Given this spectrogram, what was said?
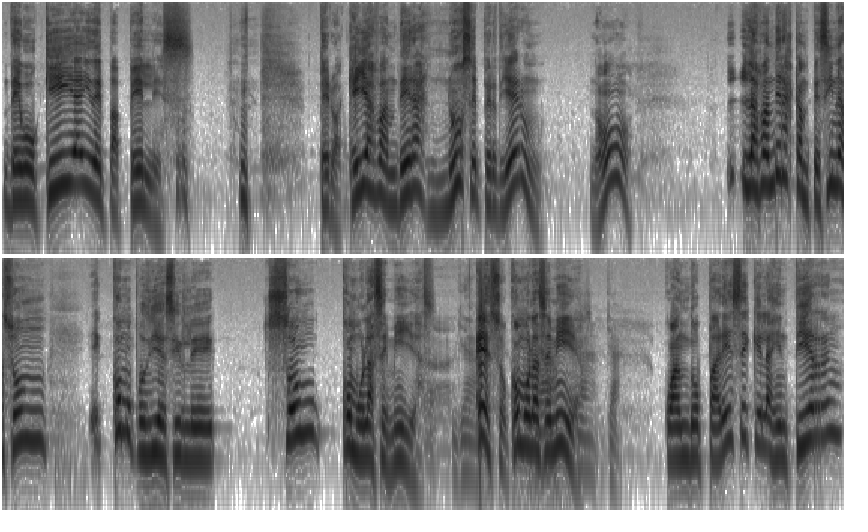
De boquilla y de papeles. Pero aquellas banderas no se perdieron. No. Las banderas campesinas son, eh, ¿cómo podría decirle? Son como las semillas. Eso, como las semillas. Cuando parece que las entierran,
